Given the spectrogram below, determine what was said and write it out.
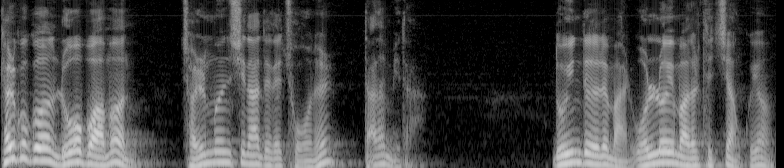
결국은 르호보암은 젊은 신하들의 조언을 따릅니다. 노인들의 말, 원로의 말을 듣지 않고요.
